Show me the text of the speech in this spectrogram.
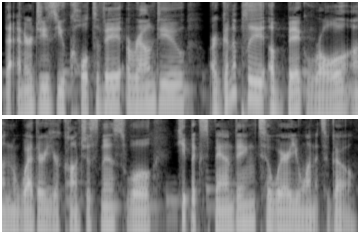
The energies you cultivate around you are going to play a big role on whether your consciousness will keep expanding to where you want it to go.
